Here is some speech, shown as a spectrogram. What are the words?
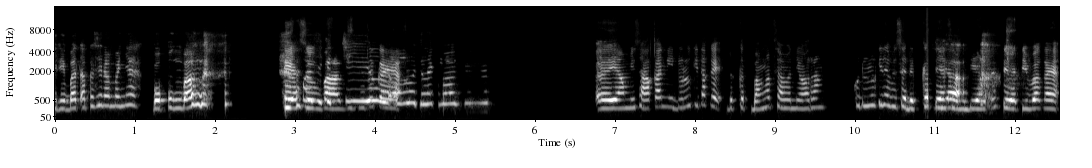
ini banget apa sih namanya bopung banget Iya sumpah. kecil Itu ya kayak Allah jelek banget eh, yang misalkan nih dulu kita kayak deket banget sama nih orang. Kok dulu kita bisa deket ya Iya. sama dia terus tiba-tiba kayak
